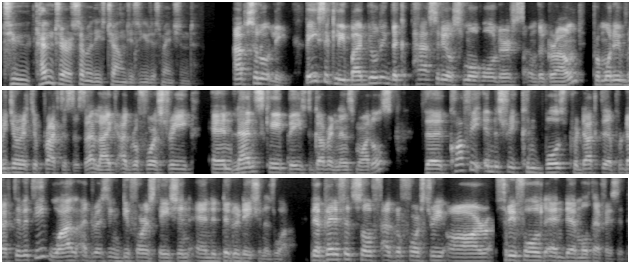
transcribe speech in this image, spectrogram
to counter some of these challenges you just mentioned? Absolutely. Basically, by building the capacity of smallholders on the ground, promoting regenerative practices uh, like agroforestry and landscape based governance models, the coffee industry can boost product- productivity while addressing deforestation and degradation as well. The benefits of agroforestry are threefold and uh, multifaceted.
